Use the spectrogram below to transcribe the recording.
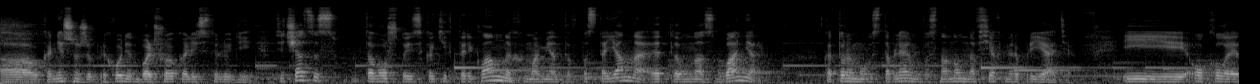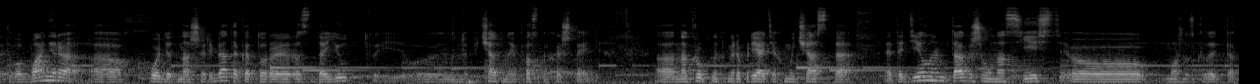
э, конечно же, приходит большое количество людей. Сейчас из того, что из каких-то рекламных моментов постоянно, это у нас баннер, который мы выставляем в основном на всех мероприятиях. И около этого баннера э, ходят наши ребята, которые раздают э, напечатанные просто хэштеги. Э, на крупных мероприятиях мы часто это делаем. Также у нас есть, э, можно сказать так,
